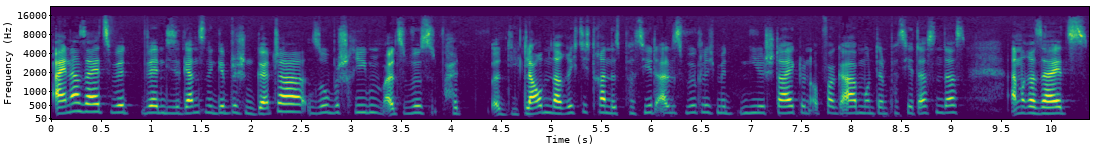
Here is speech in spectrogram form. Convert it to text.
Einerseits wird, werden diese ganzen ägyptischen Götter so beschrieben, als es halt, äh, die glauben da richtig dran, das passiert alles wirklich mit Nil steigt und Opfergaben und dann passiert das und das. Andererseits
